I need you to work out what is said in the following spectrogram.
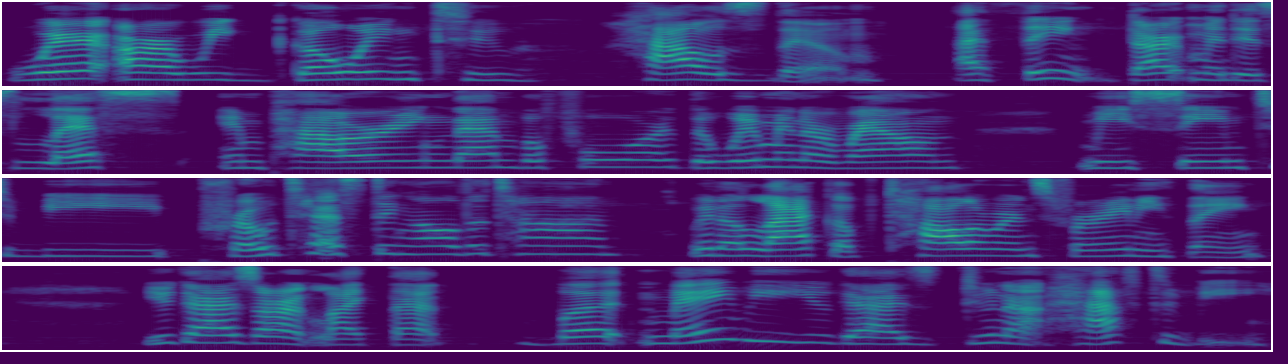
where are we going to house them? I think Dartmouth is less empowering than before. The women around me seem to be protesting all the time with a lack of tolerance for anything. You guys aren't like that, but maybe you guys do not have to be.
